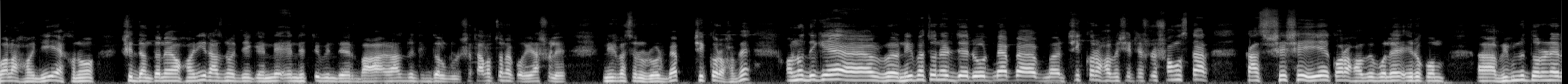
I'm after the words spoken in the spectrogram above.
বলা হয়নি, এখনও সিদ্ধান্ত নেওয়া হয়নি। রাজনৈতিক নেতৃবৃন্দের বা রাজনৈতিক দলগুলোর সাথে আলোচনা করে আসলে নির্বাচনের রোডম্যাপ ঠিক করা হবে। অন্যদিকে নির্বাচনের যে রোডম্যাপ ঠিক করা হবে সেটি আসলে সংস্কার কাজ শেষে ইয়ে করা হবে বলে এরকম বিভিন্ন ধরনের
